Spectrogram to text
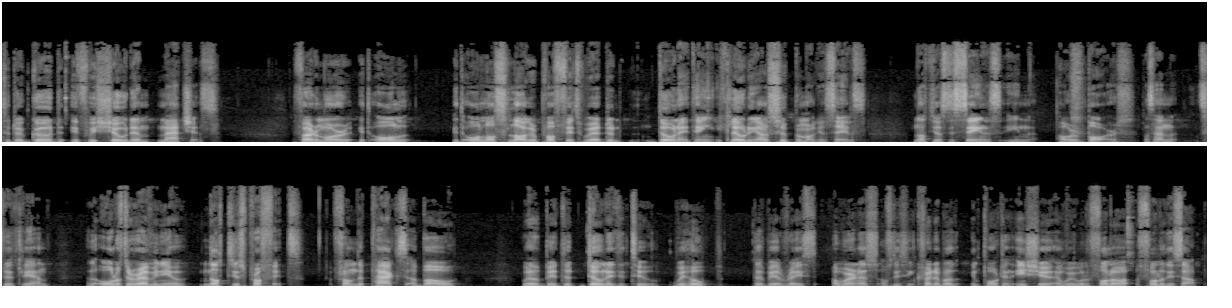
to the good if we show them matches. Furthermore, it all, it all lost lager profits we are do, donating, including our supermarket sales, not just the sales in our bars. Och sen slutligen, and all of the revenue, not just profits, from the packs above will be do- donated to. We hope that we have raised awareness of this incredible important issue and we will follow, follow this up.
